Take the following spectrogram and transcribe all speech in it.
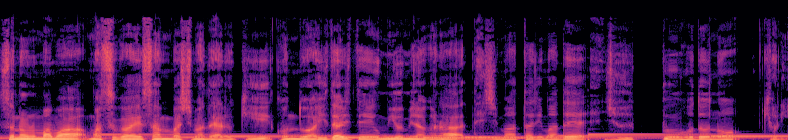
そのまま松ヶ江桟橋まで歩き今度は左手海を見ながら出島辺りまで10分分ほどの距離。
